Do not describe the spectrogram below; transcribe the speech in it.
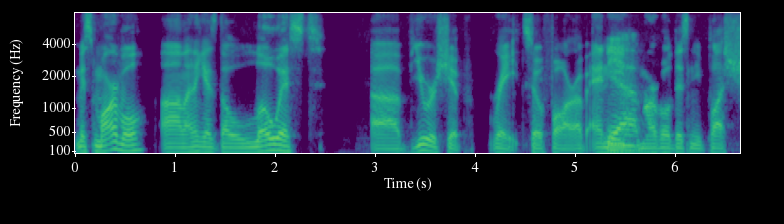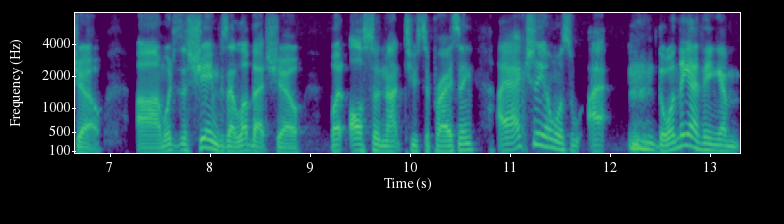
Miss Marvel, um, I think has the lowest uh, viewership rate so far of any Yeah. Marvel Disney Plus show, um, which is a shame because I love that show, but also not too surprising. I actually almost I, the one thing I think I'm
